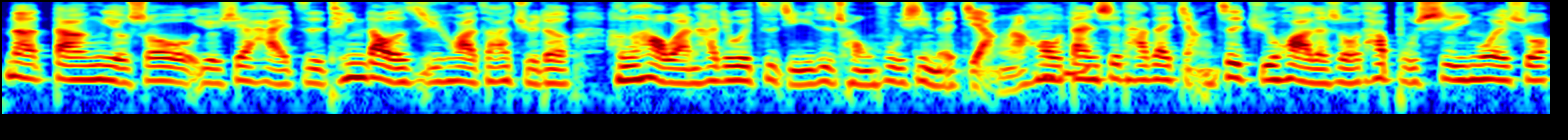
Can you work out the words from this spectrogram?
那当有时候有些孩子听到了这句话，他觉得很好玩，他就会自己一直重复性的讲。然后，但是他在讲这句话的时候，他不是因为说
